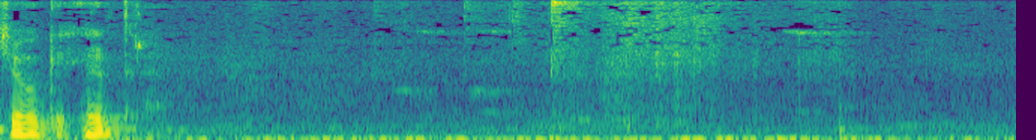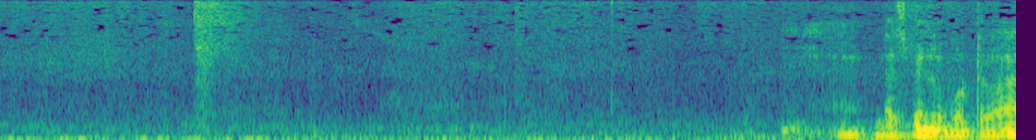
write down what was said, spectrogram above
சரி ஓகே எடுத்துறேன். டஸ்ட்பினில் போட்டுருவா.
